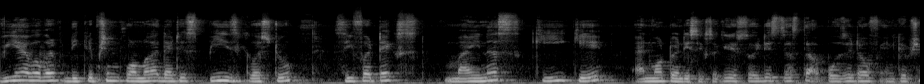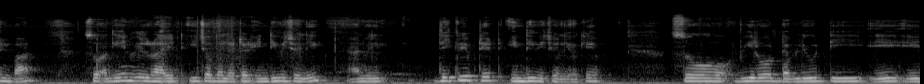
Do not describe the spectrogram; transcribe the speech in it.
We have our decryption formula that is P is equals to cipher text minus key K and mod 26 okay? So it is just the opposite of encryption part. So again we'll write each of the letter individually and we'll decrypt it individually okay? So we wrote w t a a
